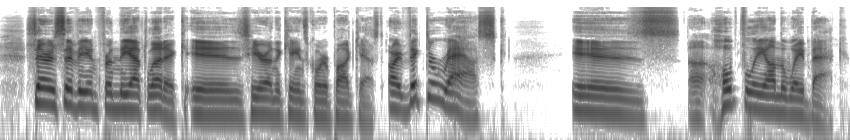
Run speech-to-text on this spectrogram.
Sara Civian from The Athletic is here on the Canes Corner podcast. All right, Victor Rask is uh, hopefully on the way back.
